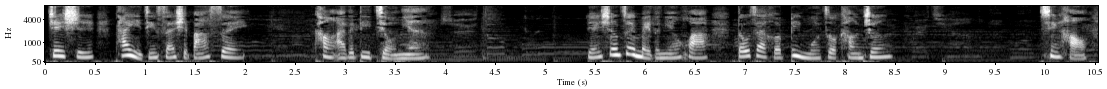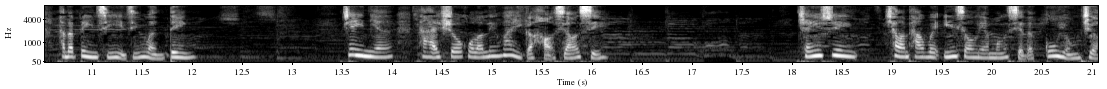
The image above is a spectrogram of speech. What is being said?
这时他已经三十八岁，抗癌的第九年，人生最美的年华都在和病魔做抗争。幸好他的病情已经稳定。这一年，他还收获了另外一个好消息。陈奕迅唱他为英雄联盟写的《孤勇者》，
